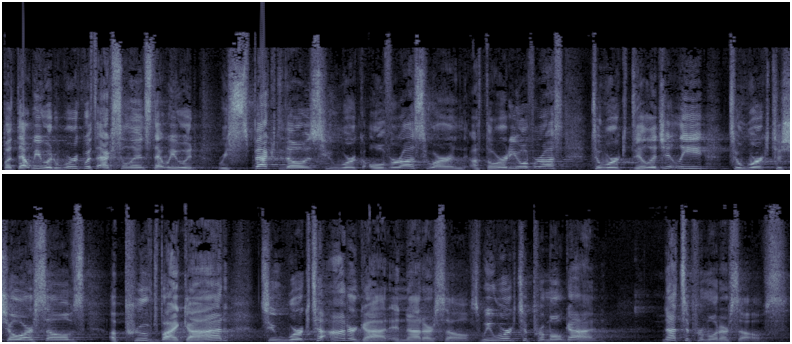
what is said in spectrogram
but that we would work with excellence, that we would respect those who work over us, who are in authority over us, to work diligently, to work to show ourselves approved by God, to work to honor God and not ourselves. We work to promote God, not to promote ourselves.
